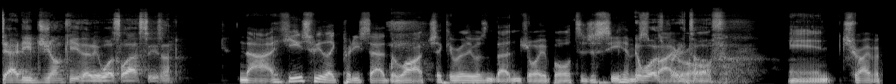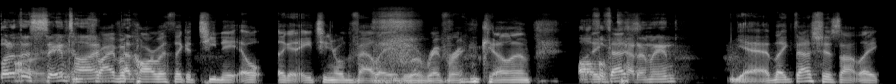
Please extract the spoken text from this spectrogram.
daddy junkie that he was last season? Nah, he used to be like pretty sad to watch. Like it really wasn't that enjoyable to just see him It was pretty tough. and drive a But car. at the same time, drive a car with like a teenage, oh, like an eighteen year old valet into a river and kill him. Off Like, of ketamine. Yeah, like that's just not like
